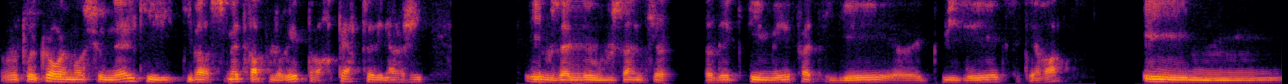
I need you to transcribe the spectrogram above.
votre corps émotionnel qui, qui, va se mettre à pleurer par perte d'énergie. Et vous allez vous sentir déprimé, fatigué, épuisé, etc. Et hum,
